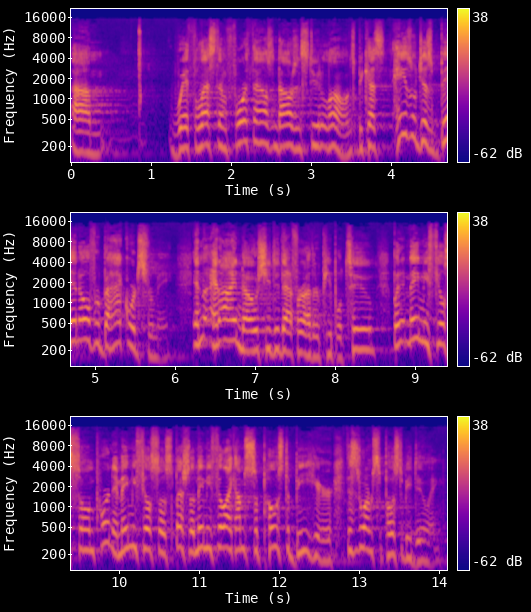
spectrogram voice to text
Um, with less than $4,000 in student loans because Hazel just bent over backwards for me. And, and I know she did that for other people too, but it made me feel so important. It made me feel so special. It made me feel like I'm supposed to be here. This is what I'm supposed to be doing.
